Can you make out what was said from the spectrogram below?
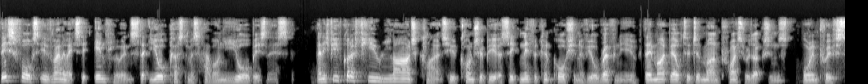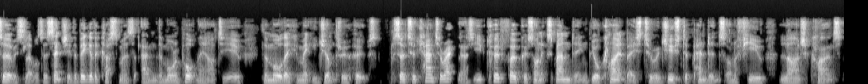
This force evaluates the influence that your customers have on your business. And if you've got a few large clients who contribute a significant portion of your revenue, they might be able to demand price reductions or improve service levels. Essentially, the bigger the customers and the more important they are to you, the more they can make you jump through hoops. So, to counteract that, you could focus on expanding your client base to reduce dependence on a few large clients.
